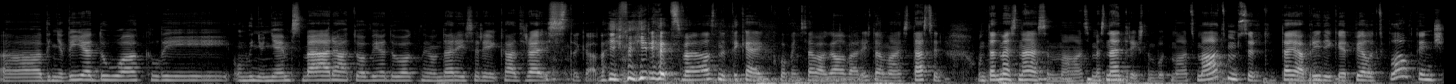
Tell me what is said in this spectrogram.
uh, viņa viedokli, un viņu ņems vērā to viedokli. Un darīs arī kādas reizes, kā vai vīrietis vēlas, ne tikai ko viņa savā galvā ir izdomājis. Tas ir. Un tad mēs neesam mācīti. Mēs nedrīkstam būt mācīti. Mācīts mums ir tajā brīdī, kad ir pielikts plauktiņš,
